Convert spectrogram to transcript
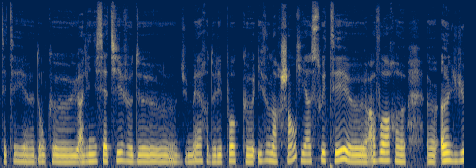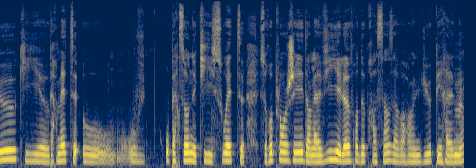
C'était euh, donc à l'initiative du maire de l'époque Yves Marchand qui a souhaité avoir un lieu qui permette aux aux personnes qui souhaitent se replonger dans la vie et l'œuvre de Brassens d'avoir un lieu pérenne.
